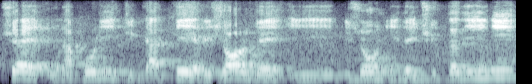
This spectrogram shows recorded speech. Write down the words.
c'è una politica che risolve i bisogni dei cittadini,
